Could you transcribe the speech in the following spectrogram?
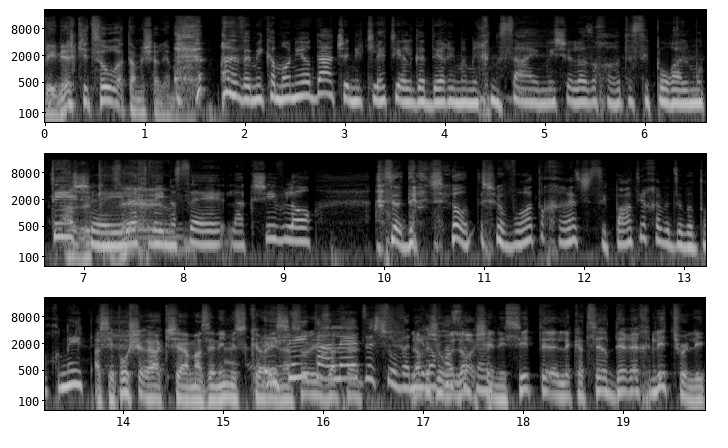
ואם יש קיצור, אתה משלם עליו. ומי כמוני יודעת שנתליתי על גדר עם המכנסיים, מי שלא זוכר את הסיפור האלמותי, שילך וינסה להקשיב לו. אתה יודע שעוד שבועות אחרי שסיפרתי לכם את זה בתוכנית, הסיפור שרק שהמאזינים יזכרו, שהיא ינסו להיזכר. תעלה את זה שוב, אני לא חשוב, יכולה לא, לספר. שניסית אה, לקצר דרך ליטרלי,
